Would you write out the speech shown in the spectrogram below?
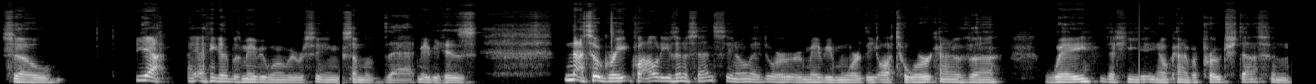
So, yeah, I, I think that was maybe when we were seeing some of that. Maybe his not so great qualities in a sense, you know, or maybe more the auteur kind of uh, way that he, you know, kind of approached stuff. And,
